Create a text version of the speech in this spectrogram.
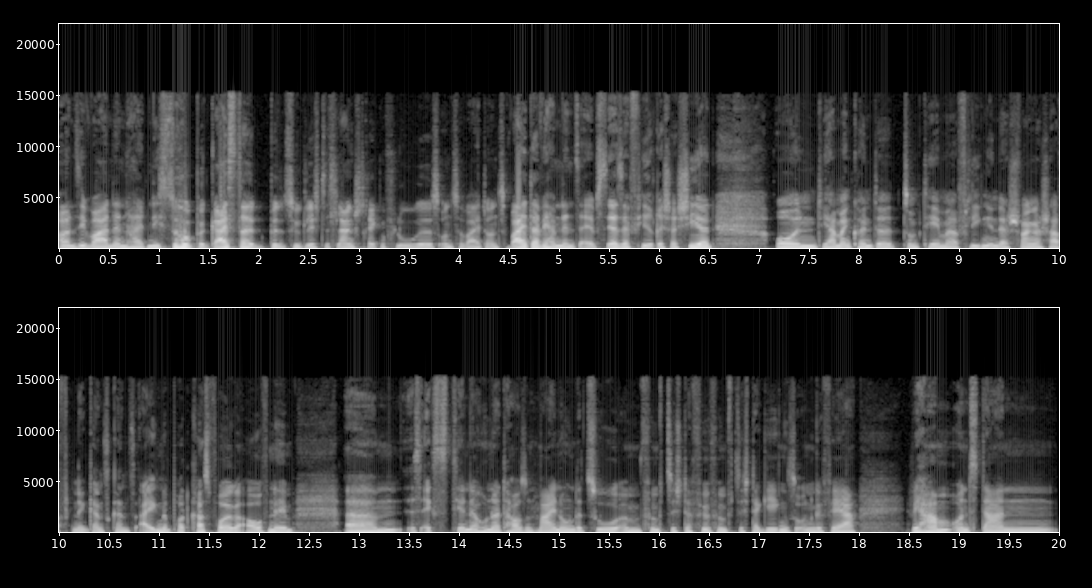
Und sie war dann halt nicht so begeistert bezüglich des Langstreckenfluges und so weiter und so weiter. Wir haben dann selbst sehr, sehr viel recherchiert. Und ja, man könnte zum Thema Fliegen in der Schwangerschaft eine ganz, ganz eigene Podcast-Folge aufnehmen. Ähm, es existieren ja 100.000 Meinungen dazu, 50 ähm, dafür, 50 dagegen so ungefähr. Wir haben uns dann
